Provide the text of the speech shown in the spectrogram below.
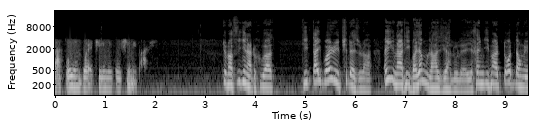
ရားစိုးရင်ပွဲအခြေအနေကိုရှိနေပါတယ်ကျွန်တော်သိချင်တာတခုကဒီတိုက်ပွဲတွေဖြစ်တယ်ဆိုတာအဲ့ဒီအနာထိဘာကြောင့်လာစရာလို့လဲရခိုင်ပြည်မှာတောတောင်တွေ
